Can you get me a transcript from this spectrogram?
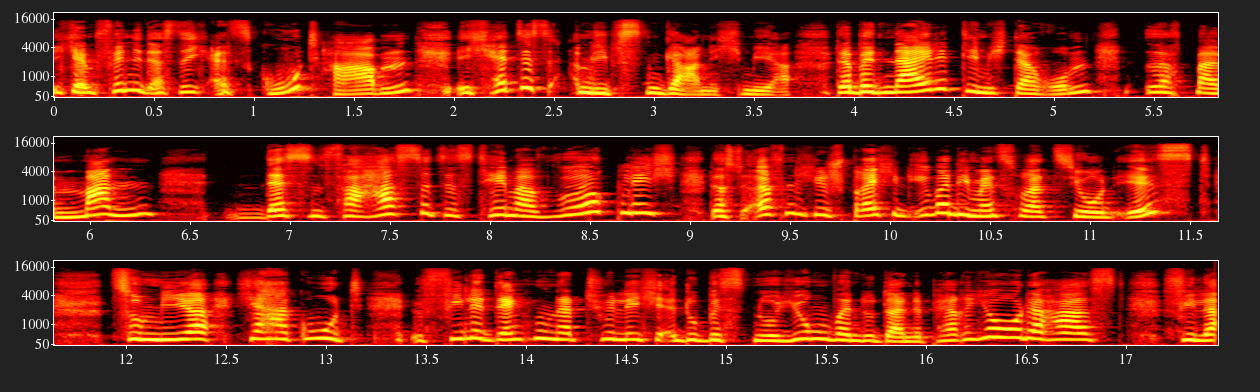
Ich empfinde das nicht als gut haben. Ich hätte es am liebsten gar nicht mehr. Da beneidet die mich darum, sagt mein Mann, dessen verhastetes Thema wirklich das öffentliche Sprechen über die Menstruation ist, zu mir, ja gut, viele denken natürlich, du bist nur jung, wenn du deine Periode hast. Viele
